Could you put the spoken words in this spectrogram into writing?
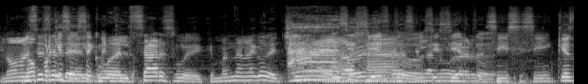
No, No, ese porque es ese el del, como del SARS, güey, que mandan algo de China. Ah, sí es cierto, sí es cierto. Sí, sí, sí. Que es,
